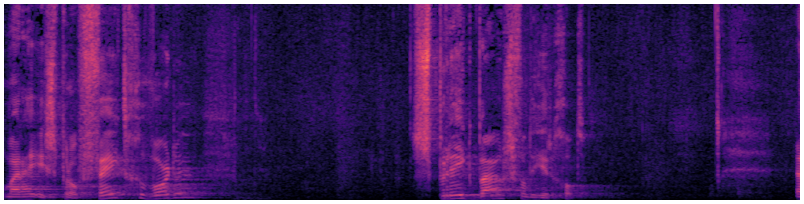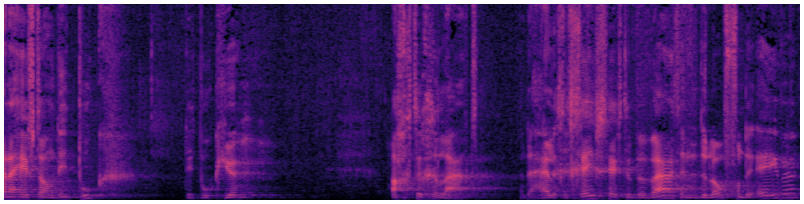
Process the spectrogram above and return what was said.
maar hij is profeet geworden. Spreekbuis van de Heere God. En hij heeft dan dit boek, dit boekje, achtergelaten. De Heilige Geest heeft het bewaard en in de loop van de eeuwen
